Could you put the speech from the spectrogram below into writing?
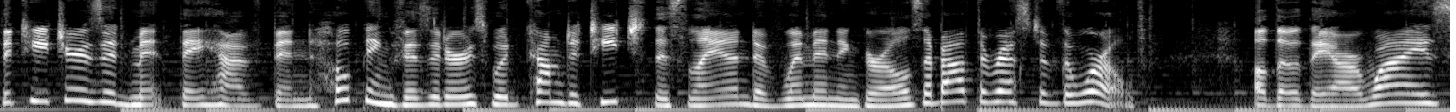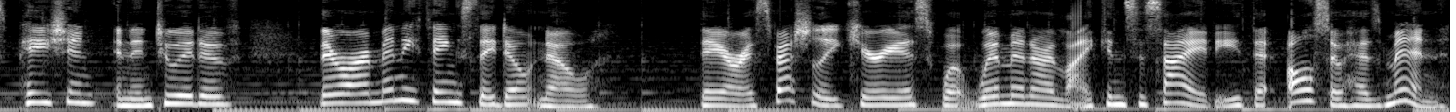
The teachers admit they have been hoping visitors would come to teach this land of women and girls about the rest of the world. Although they are wise, patient, and intuitive, there are many things they don't know, they are especially curious what women are like in society that also has men.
